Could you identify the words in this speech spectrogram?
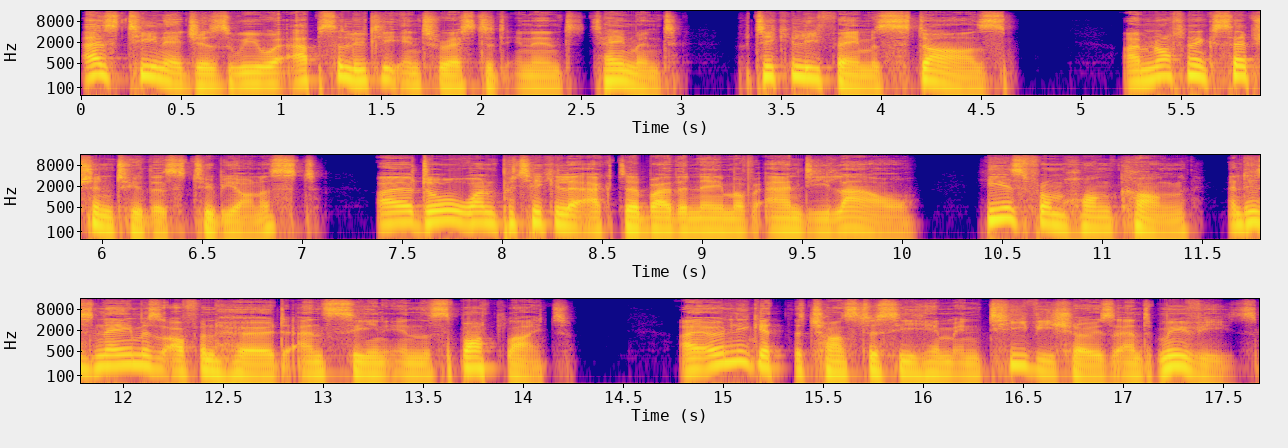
As teenagers, we were absolutely interested in entertainment, particularly famous stars. I'm not an exception to this, to be honest. I adore one particular actor by the name of Andy Lau. He is from Hong Kong, and his name is often heard and seen in the spotlight. I only get the chance to see him in TV shows and movies.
